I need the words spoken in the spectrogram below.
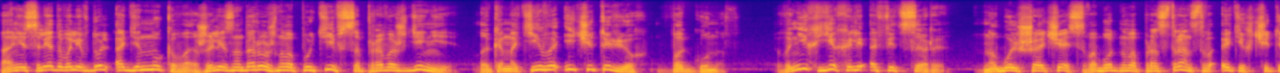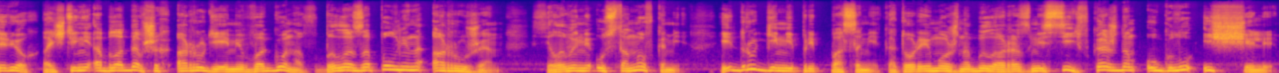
Они следовали вдоль одинокого железнодорожного пути в сопровождении локомотива и четырех вагонов. В них ехали офицеры, но большая часть свободного пространства этих четырех, почти не обладавших орудиями вагонов, была заполнена оружием, силовыми установками и другими припасами, которые можно было разместить в каждом углу и щели.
